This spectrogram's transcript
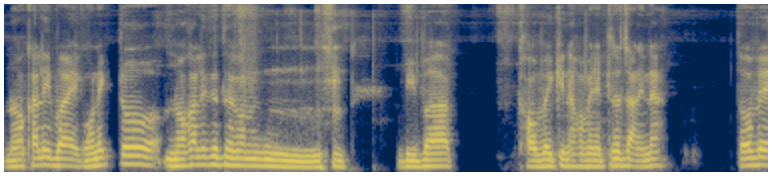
নোয়াখালী বাইক অনেক তো নোয়াখালীতে তো এখন বিভাগ হবে কিনা হবে না, এটা তো জানি না। তবে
